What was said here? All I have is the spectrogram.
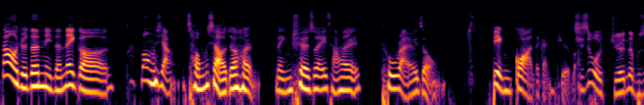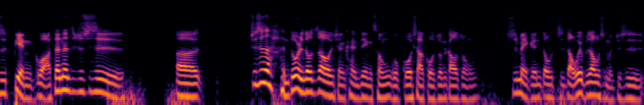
但我觉得你的那个梦想从小就很明确，所以才会突然有一种 变卦的感觉吧。其实我觉得那不是变卦，但那就是呃，就是很多人都知道我很喜欢看电影，从我国小、国中、高中，就是每个人都知道。我也不知道为什么，就是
